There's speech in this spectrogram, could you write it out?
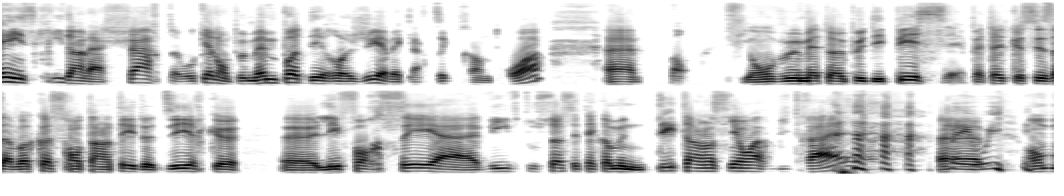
inscrit dans la charte auquel on peut même pas déroger avec l'article 33. Euh, bon, si on veut mettre un peu d'épices, peut-être que ces avocats seront tentés de dire que euh, les forcer à vivre tout ça, c'était comme une détention arbitraire. Ben oui. on,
